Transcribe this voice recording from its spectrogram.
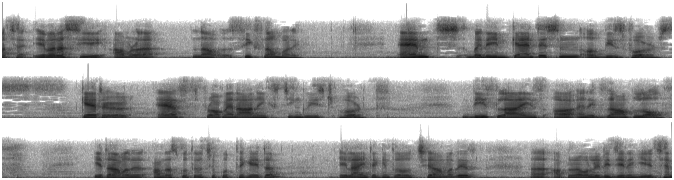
আচ্ছা এবার আসছি আমরা সিক্স নাম্বারে and by the incantation of these words scatter as from an unextinguished hearth these lines are an example of, এটা আমাদের আন্দাজ করতে হচ্ছে থেকে এটা? এই লাইনটা কিন্তু হচ্ছে আমাদের আপনারা অলরেডি জেনে গিয়েছেন,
